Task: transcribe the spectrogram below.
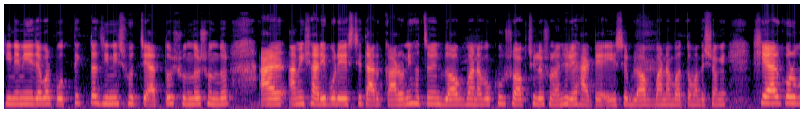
কিনে নিয়ে যাবার প্রত্যেকটা জিনিস হচ্ছে এত সুন্দর সুন্দর। আর আমি শাড়ি পরে এসেছি, তার কারণই হচ্ছে আমি ব্লগ বানাবো। খুব শখ ছিল সোনাঝুরি হাটে এসে ব্লগ বানাবো তোমাদের সঙ্গে শেয়ার করব।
